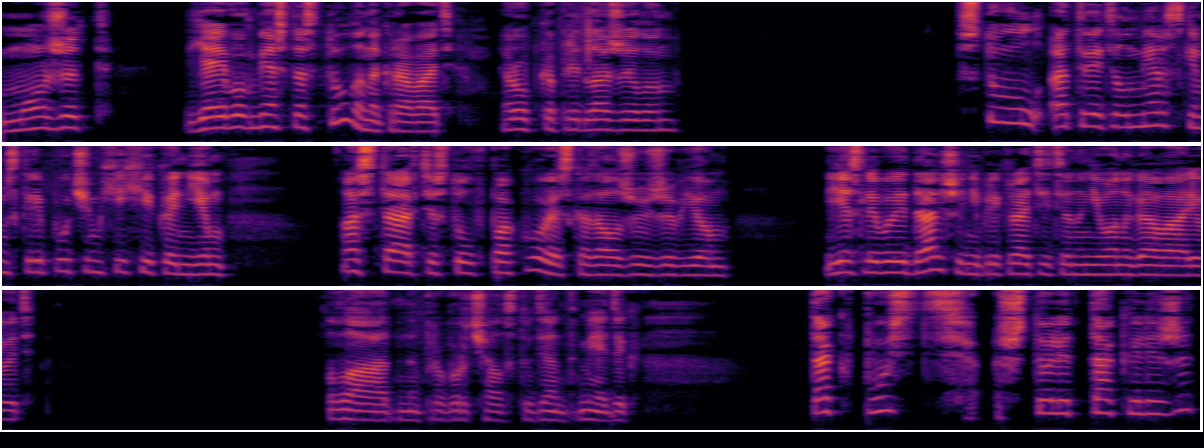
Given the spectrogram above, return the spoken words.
«Может, я его вместо стула на кровать?» — робко предложил он. «Стул», — ответил мерзким скрипучим хихиканьем, — «Оставьте стул в покое», — сказал Жуй живьем. если вы и дальше не прекратите на него наговаривать. «Ладно», — пробурчал студент-медик, — «так пусть, что ли, так и лежит».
